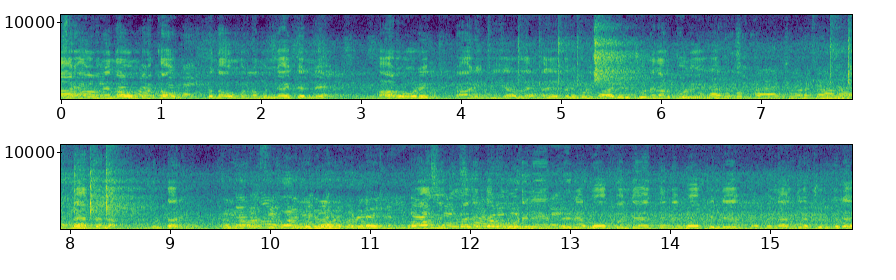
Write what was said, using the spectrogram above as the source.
ടാരിക തുടങ്ങിയ നവംബറൊക്കെ ആവും ഇപ്പം നവംബറിന് മുന്നായിട്ട് തന്നെ ആ റോഡ് കാര്യം ചെയ്യാനുള്ള അത് ഇവരെ കൂടി സഹകരിച്ചുകൊണ്ടേ നടക്കുള്ളൂ. ബാറ്റല്ല ഫുൾ ടാറിങ് പ്രവാസി കോളേജിന്റെ റോഡിന് പിന്നെ ബ്ലോക്ക് പഞ്ചായത്തിന്റെ ബ്ലോക്കിന്റെ പിന്നെ അഞ്ച് ലക്ഷം രൂപ അല്ലേ?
